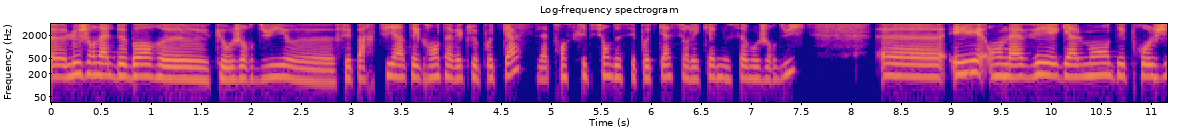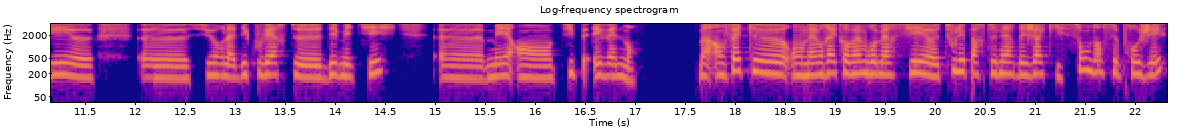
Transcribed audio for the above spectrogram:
Euh, le journal de bord euh, aujourd'hui euh, fait partie intégrante avec le podcast, la transcription de ces podcasts sur lesquels nous sommes aujourd'hui. Et on avait également des projets sur la découverte des métiers, mais en type événement. Bah, en fait, euh, on aimerait quand même remercier euh, tous les partenaires déjà qui sont dans ce projet,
